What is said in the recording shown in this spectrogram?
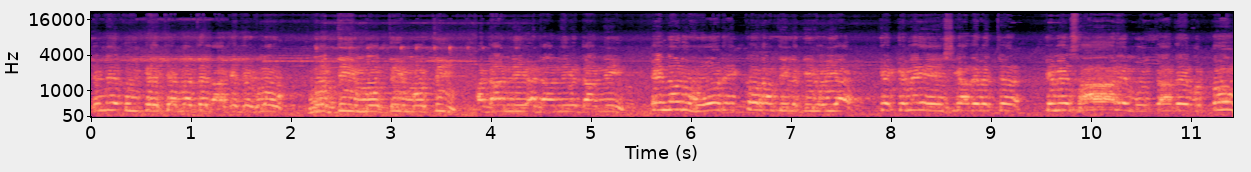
ਜਿੰਨੇ ਤੁਸੀਂ ਕਿ ਚੈਨਲ ਤੇ ਲਾ ਕੇ ਦੇਖ ਲਓ, ਮੋਦੀ ਮੋਦੀ ਮੋਦੀ, ਅਡਾਨੀ ਅਡਾਨੀ ਅਡਾਨੀ। ਇਹਨਾਂ ਨੂੰ ਹੋਰ ਇੱਕੋ ਗੱਲ ਦੀ ਲੱਗੀ ਹੋਈ ਹੈ ਕਿ ਕਿਵੇਂ ਏਸ਼ੀਆ ਦੇ ਵਿੱਚ, ਕਿਵੇਂ ਸਾਰੇ ਮੁਲਕਾਂ ਦੇ ਵੱਲੋਂ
